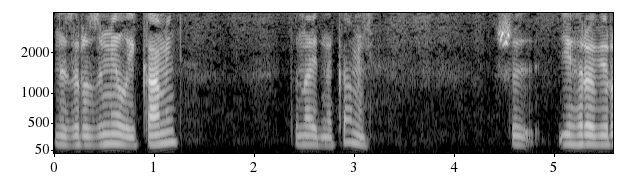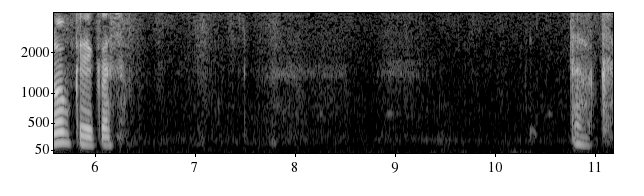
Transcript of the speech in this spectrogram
Незрозумілий камінь. То навіть не камінь. Що і гравіровка якась. Так.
